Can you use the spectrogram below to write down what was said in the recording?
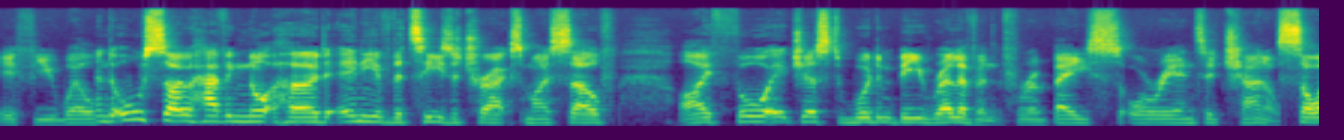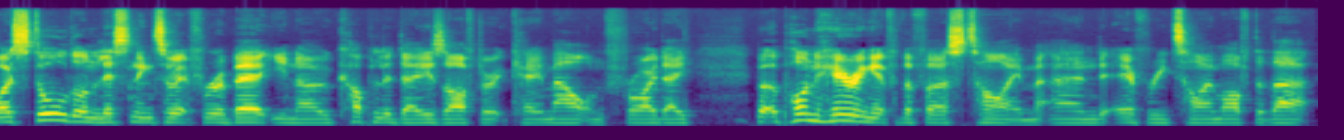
if you will. And also, having not heard any of the teaser tracks myself, I thought it just wouldn't be relevant for a bass-oriented channel. So I stalled on listening to it for a bit, you know, couple of days after it came out on Friday, but upon hearing it for the first time, and every time after that,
